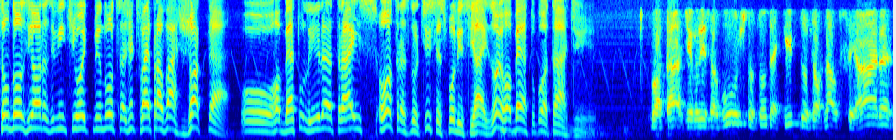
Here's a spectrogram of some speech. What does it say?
São 12 horas e 28 minutos, a gente vai para Varjota. O Roberto Lira traz outras notícias policiais. Oi, Roberto, boa tarde. Boa tarde, Luiz Augusto, toda a equipe do Jornal Ceará.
